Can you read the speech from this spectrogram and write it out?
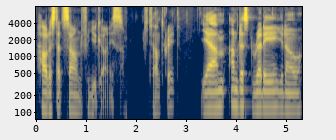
How does that sound for you guys? Sounds great. Yeah, I'm I'm just ready. You know,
